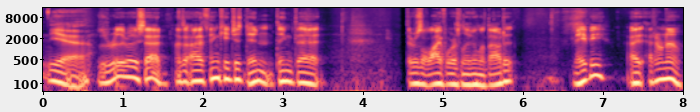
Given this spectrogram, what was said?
Yeah. It was really, really sad. I, th- I think he just didn't think that there was a life worth living without it. Maybe I, I don't know.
